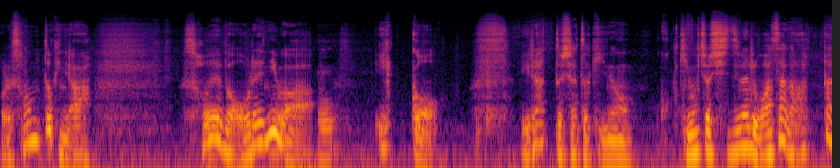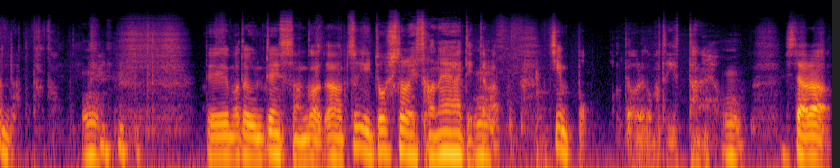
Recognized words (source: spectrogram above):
俺その時にあそういえば俺にはうん。一個イラッとした時の気持ちを鎮める技があったんだったと。うん。でまた運転手さんが「あ次どうしたらいいですかね?」って言ったら「チンポ」って俺がまた言ったのよ。うん。したら、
